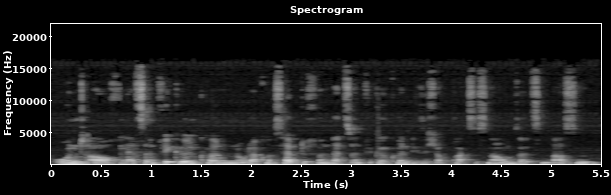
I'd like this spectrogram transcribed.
und auch Netze entwickeln können oder Konzepte für ein Netz entwickeln können, die sich auch praxisnah umsetzen lassen.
